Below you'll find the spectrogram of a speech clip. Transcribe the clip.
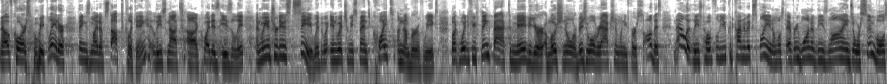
Now, of course, a week later, things might have stopped clicking, at least not uh, quite as easily. And we introduced C, with, in which we spent quite a number of weeks. But what, if you think back to maybe your emotional or visual reaction when you first saw this, now at least hopefully you could kind of of explain almost every one of these lines or symbols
